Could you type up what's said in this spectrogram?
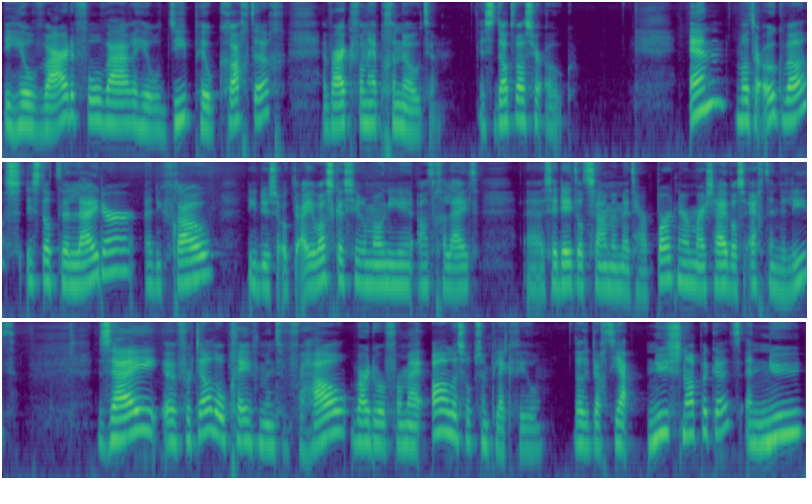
die heel waardevol waren, heel diep, heel krachtig en waar ik van heb genoten. Dus dat was er ook. En wat er ook was, is dat de leider, eh, die vrouw, die dus ook de ayahuasca-ceremonie had geleid, uh, zij deed dat samen met haar partner, maar zij was echt in de lead. Zij uh, vertelde op een gegeven moment een verhaal waardoor voor mij alles op zijn plek viel. Dat ik dacht, ja, nu snap ik het en nu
